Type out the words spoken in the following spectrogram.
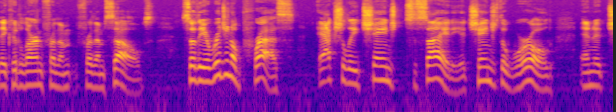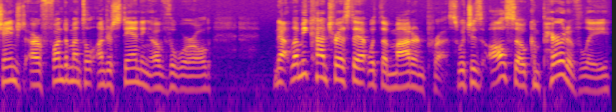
They could learn for them for themselves. So the original press actually changed society. It changed the world, and it changed our fundamental understanding of the world. Now, let me contrast that with the modern press, which is also comparatively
